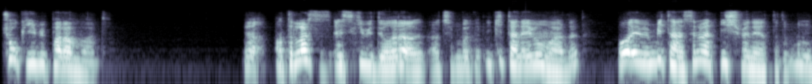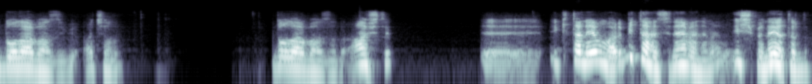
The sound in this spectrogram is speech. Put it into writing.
çok iyi bir param vardı. Ya hatırlarsınız eski videoları açın bakın. iki tane evim vardı. O evin bir tanesini ben işmene yatırdım. Bunu dolar bazlı bir açalım. Dolar bazlı da açtık. Ee, iki tane evim vardı. Bir tanesini hemen hemen işmene yatırdım.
